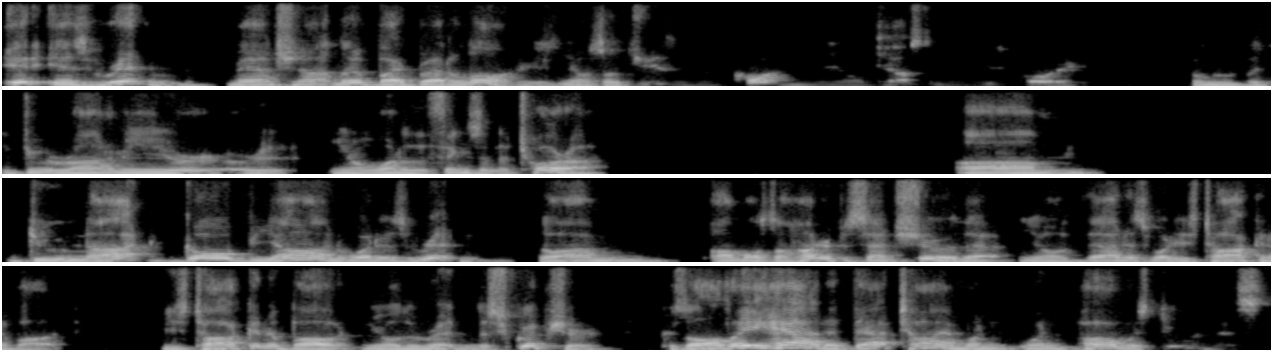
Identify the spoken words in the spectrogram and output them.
it is written, man should not live by bread alone. You know, so Jesus is quoting the Old Testament, he's quoting from Deuteronomy or, or, you know, one of the things in the Torah. Um, do not go beyond what is written. So I'm almost hundred percent sure that, you know, that is what he's talking about. He's talking about, you know, the written, the scripture, because all they had at that time when, when Paul was doing this,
